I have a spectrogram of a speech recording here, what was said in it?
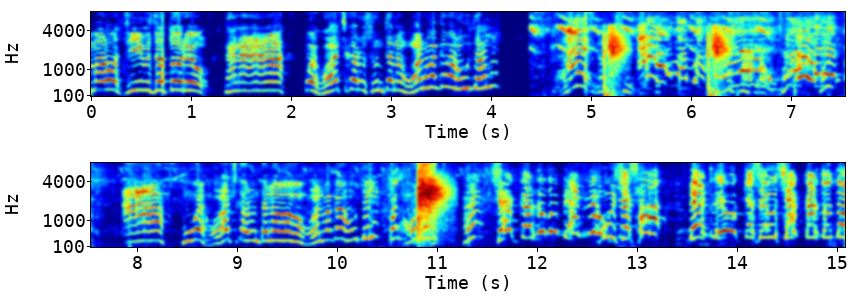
મારો જીવ જતો રહ્યો ના ના કોઈ વોચ કરું છું ને તને હોન વગર હું ચાલે આ હું વોચ કરું તને હોન વગર હું હે ચેક કરતો તો બેટરી હું છે? બેટરી ઓકે છે? હું ચેક કરતો તો?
